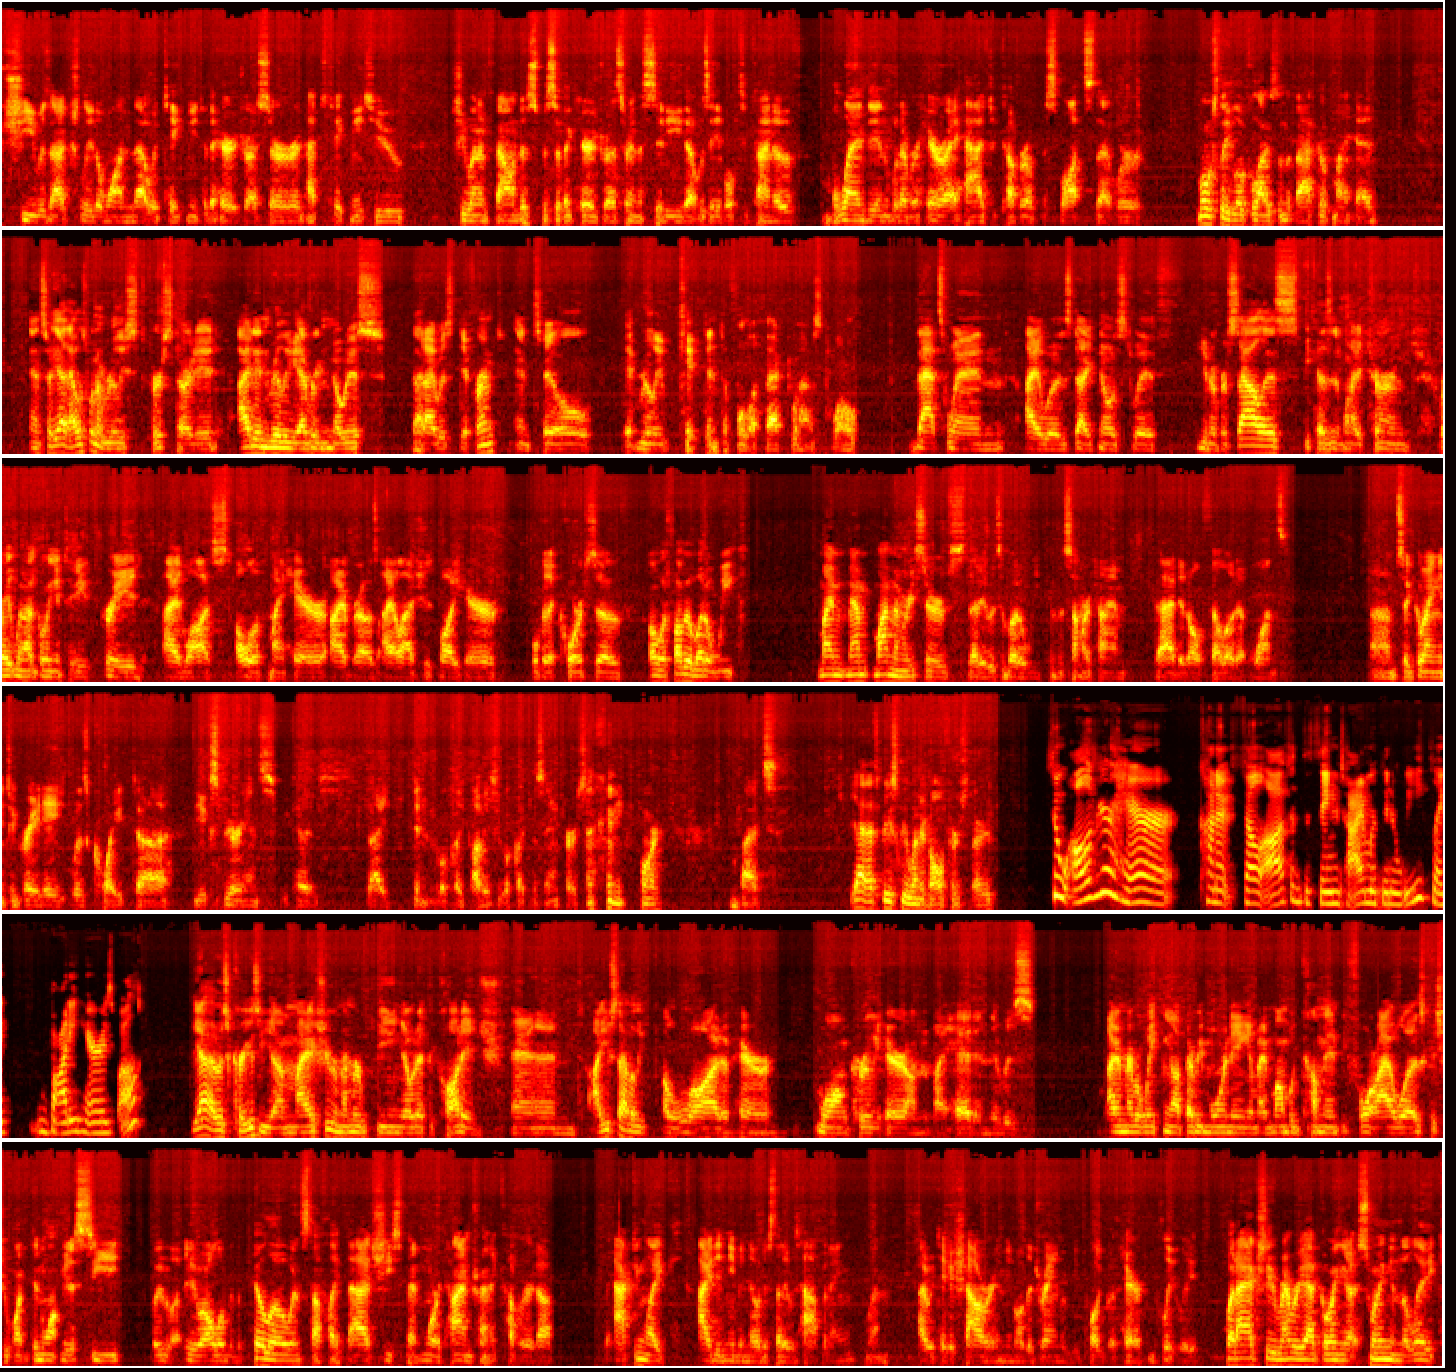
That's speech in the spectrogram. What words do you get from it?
she was actually the one that would take me to the hairdresser and had to take me to. She went and found a specific hairdresser in the city that was able to kind of blend in whatever hair I had to cover up the spots that were mostly localized in the back of my head. And so, yeah, that was when it really first started. I didn't really ever notice that I was different until it really kicked into full effect when I was 12. That's when I was diagnosed with universalis because when I turned right when I was going into eighth grade, I lost all of my hair, eyebrows, eyelashes, body hair over the course of oh, it was probably about a week. My my memory serves that it was about a week in the summertime that it all fell out at once. Um, so going into grade eight was quite uh, the experience because I didn't look like obviously look like the same person anymore. But yeah, that's basically when it all first started. So all of your hair kind of fell off at the same time within a week, like body hair as well? Yeah, it was crazy. Um, I actually remember being out at the cottage, and I used to have like a lot of hair, long curly hair on my head, and it was. I remember waking up every morning, and my mom would come in before I was because she want, didn't want me to see it all over the pillow and stuff like that. She spent more time trying to cover it up, acting like I didn't even notice that it was happening when I would take a shower and you know the drain would be plugged with hair completely. But I actually remember, yeah, going uh, swimming in the lake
